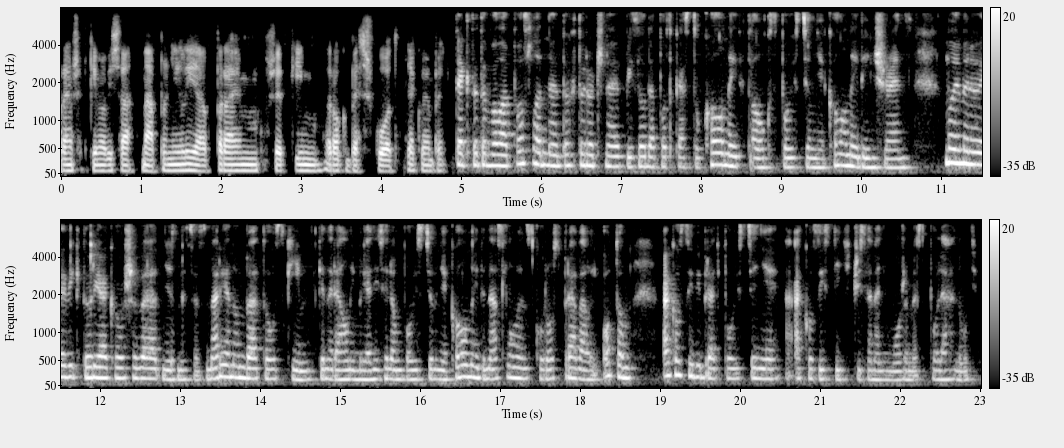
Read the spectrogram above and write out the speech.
prajem všetkým, aby sa naplnili a prajem všetkým rok bez škôd. Ďakujem pekne. Tak toto bola posledná tohto ročná epizóda podcastu Colonnade Talks poisťovne Colonnade Insurance. Moje meno je Viktoria Košová, dnes sme sa s Marianom Bátovským, generálnym riaditeľom poisťovne Colonnade na Slovensku rozprávali o tom, ako si vybrať poistenie a ako zistiť, či sa na ňu môžeme spoľahnúť.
